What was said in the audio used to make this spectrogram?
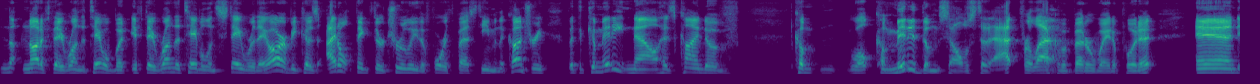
not, not if they run the table, but if they run the table and stay where they are, because I don't think they're truly the fourth best team in the country. But the committee now has kind of, com- well, committed themselves to that, for lack of a better way to put it. And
